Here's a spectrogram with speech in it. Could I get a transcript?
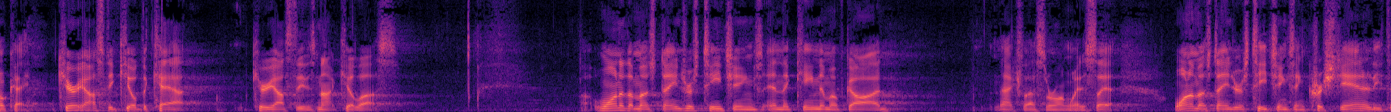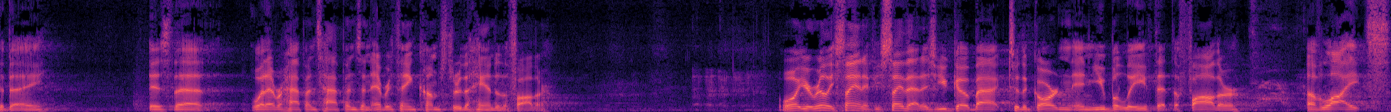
Okay, curiosity killed the cat. Curiosity does not kill us. Uh, one of the most dangerous teachings in the kingdom of God, actually, that's the wrong way to say it. One of the most dangerous teachings in Christianity today is that whatever happens, happens, and everything comes through the hand of the Father. What you're really saying, if you say that, is you go back to the garden and you believe that the Father of lights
